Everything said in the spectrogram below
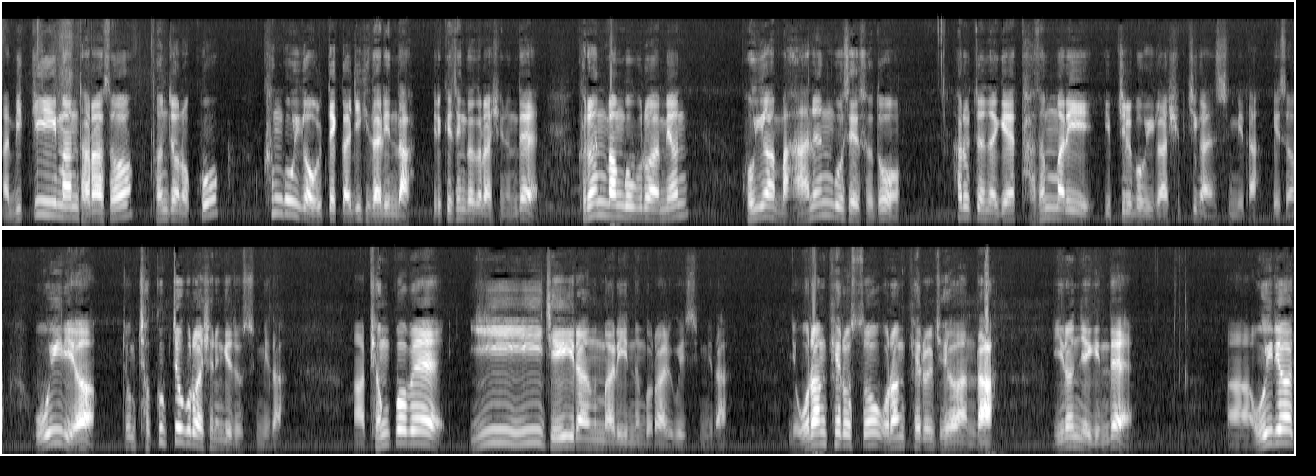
아, 미끼만 달아서 던져놓고 큰 고기가 올 때까지 기다린다 이렇게 생각을 하시는데 그런 방법으로 하면 고기가 많은 곳에서도 하루 저녁에 다섯 마리 입질 보기가 쉽지가 않습니다. 그래서 오히려 좀 적극적으로 하시는 게 좋습니다. 아, 병법에 EEJ라는 말이 있는 걸로 알고 있습니다. 오랑캐로서 오랑캐를 제어한다 이런 얘기인데 아, 오히려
